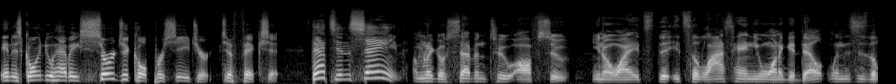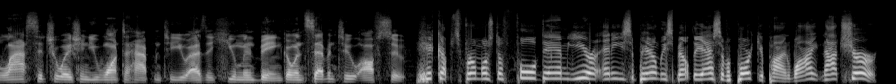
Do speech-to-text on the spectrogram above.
and is going to have a surgical procedure to fix it. That's insane. I'm gonna go seven two off suit. You know why? It's the it's the last hand you want to get dealt when this is the last situation you want to happen to you as a human being. Going seven two off suit. Hiccups for almost a full damn year, and he's apparently smelt the ass of a porcupine. Why? Not sure.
